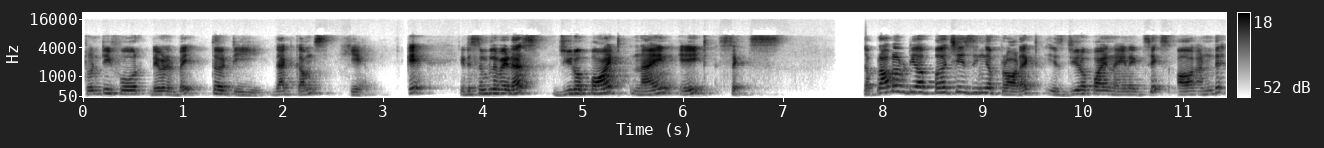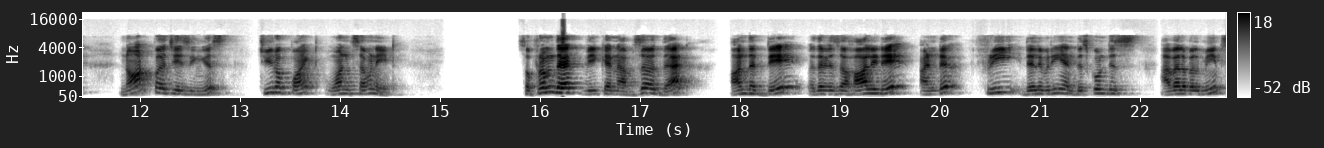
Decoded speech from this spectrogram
24 divided by 30 that comes here. Okay. It is simplified as 0.986. The probability of purchasing a product is 0.986 or and not purchasing is 0.178. So from that we can observe that on the day whether it is a holiday and free delivery and discount is available means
